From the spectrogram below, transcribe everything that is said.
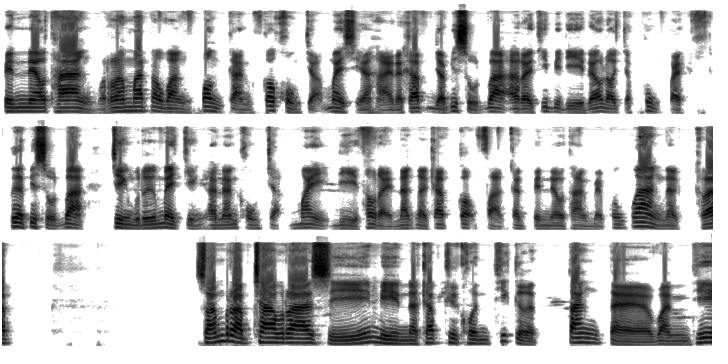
เป็นแนวทางระมัดระวังป้องกันก็คงจะไม่เสียหายนะครับ อย่าพิสูจน์ว่าอะไรที่ไม่ดีแล้วเราจะพุ่งไป เพื่อพิสูจน์ว่า จริงหรือไม่จริงอันนั้นคงจะไม่ดีเท่าไหร่นักนะครับ ก็ฝากกันเป็นแนวทางแบบกว้างๆนะครับสำหรับชาวราศีมีนนะครับคือคนที่เกิดตั้งแต่วันที่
